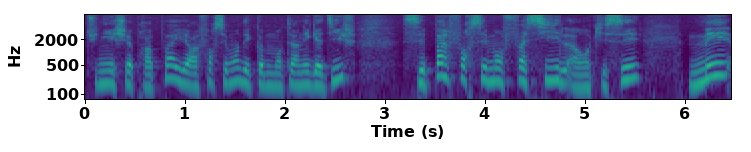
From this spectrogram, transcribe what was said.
tu n'y échapperas pas. Il y aura forcément des commentaires négatifs. C'est pas forcément facile à encaisser, mais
